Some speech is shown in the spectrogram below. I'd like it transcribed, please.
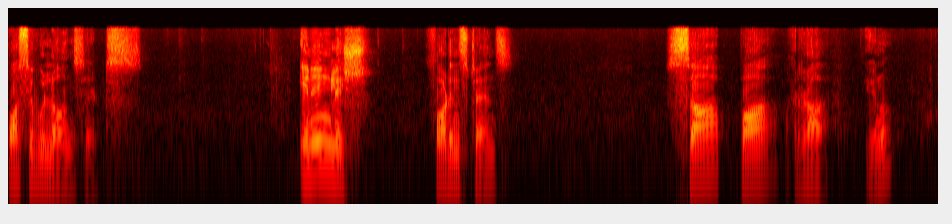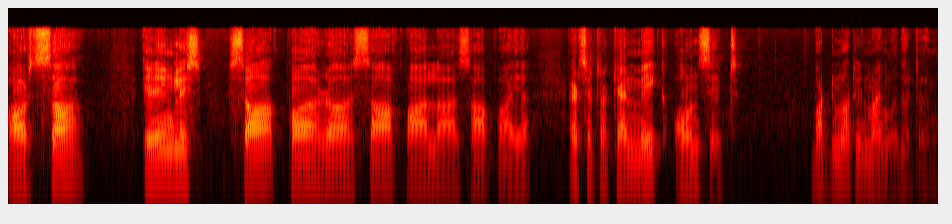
Possible onsets. In English, for instance, sa, pa, ra, you know, or sa, in English, sa, pa, ra, sa, pa, la, sa, pa, ya, etc. can make onset, but not in my mother tongue.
